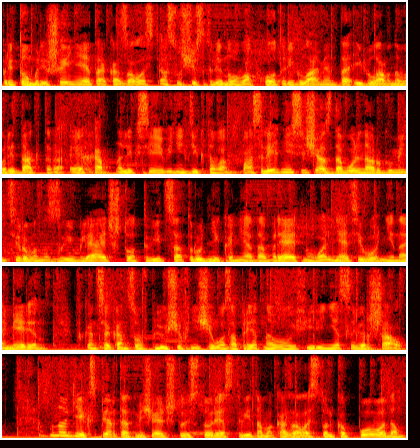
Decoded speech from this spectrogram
Притом решение это оказалось осуществлено в обход регламента регламента и главного редактора «Эхо» Алексея Венедиктова. Последний сейчас довольно аргументированно заявляет, что твит сотрудника не одобряет, но увольнять его не намерен. В конце концов, Плющев ничего запретного в эфире не совершал. Многие эксперты отмечают, что история с твитом оказалась только поводом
